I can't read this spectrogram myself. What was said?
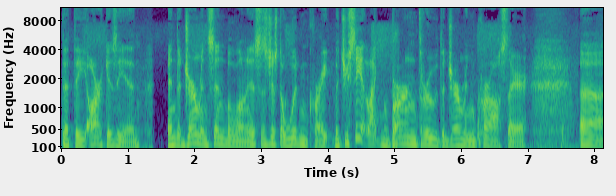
that the ark is in and the German symbol on it. This is just a wooden crate, but you see it like burn through the German cross there. Uh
